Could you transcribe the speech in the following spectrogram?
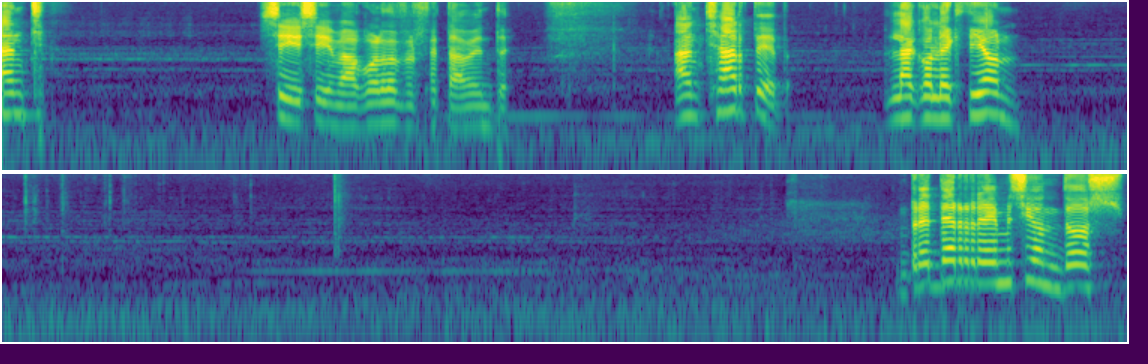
Anch sí, sí, me acuerdo perfectamente. Uncharted. La colección. Red Dead Redemption 2.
